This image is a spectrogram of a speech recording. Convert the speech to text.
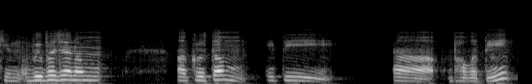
किं, विभजनं कृतम् इति भवति।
